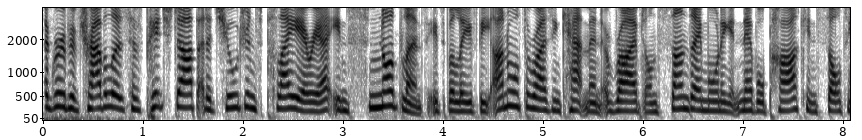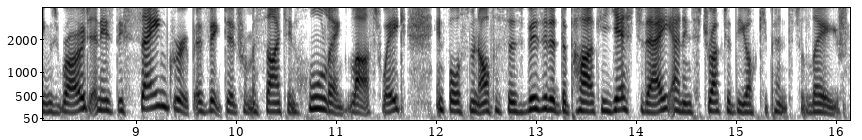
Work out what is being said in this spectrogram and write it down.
A group of travellers have pitched up at a children's play area in Snodlands. It's believed the unauthorised encampment arrived on Sunday morning at Neville Park in Saltings Road and is the same group evicted from a site in Halling last week. Enforcement officers visited the park yesterday and instructed the occupants to leave.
